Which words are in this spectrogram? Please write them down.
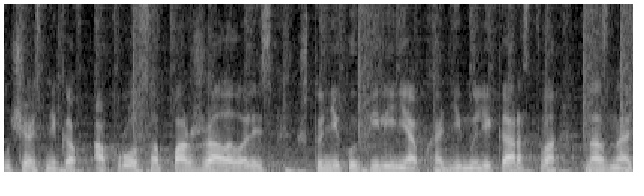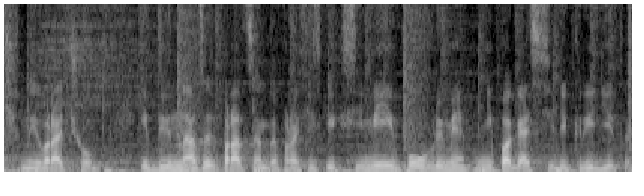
участников опроса пожаловались, что не купили необходимые лекарства, назначенные врачом. И 12% российских семей вовремя не погасили кредиты.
